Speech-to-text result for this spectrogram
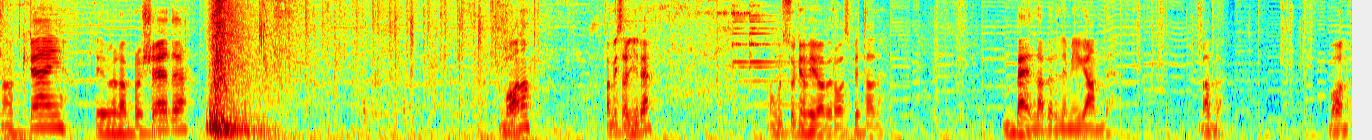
Ok, per ora procede. Buono. Fammi salire. Ma questo che aveva però, aspettate. Bella per le mie gambe. Vabbè. Buono.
